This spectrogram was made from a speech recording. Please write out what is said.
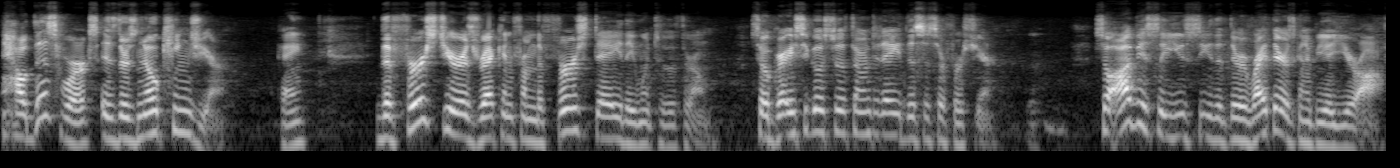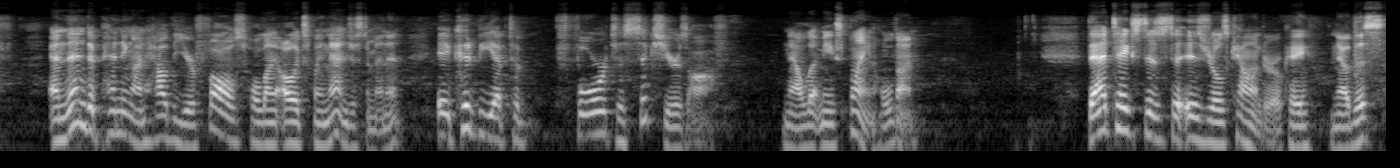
how this works is there's no king's year. Okay, the first year is reckoned from the first day they went to the throne. So Gracie goes to the throne today. This is her first year. So obviously you see that there right there is going to be a year off. And then depending on how the year falls, hold on, I'll explain that in just a minute, it could be up to four to six years off. Now let me explain. Hold on. That takes us to Israel's calendar, okay? Now this,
